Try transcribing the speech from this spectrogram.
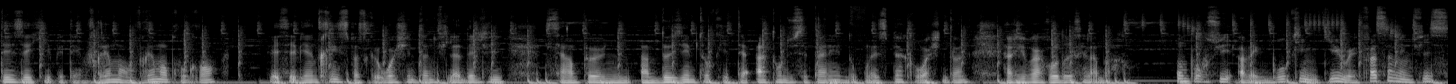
deux équipes était vraiment, vraiment trop grand. Et c'est bien triste parce que Washington-Philadelphie, c'est un peu un deuxième tour qui était attendu cette année. Donc on espère que Washington arrivera à redresser la barre. On poursuit avec Brooklyn qui jouait face à Memphis.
